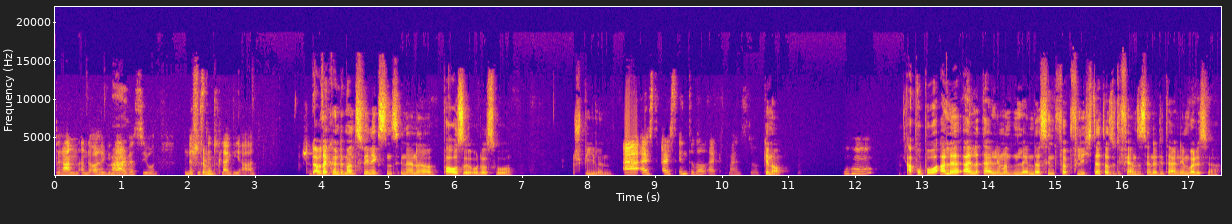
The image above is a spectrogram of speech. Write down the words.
dran an der Originalversion. und das ist dann Ah, stimmt. Plagiat. Stimmt. Aber dann könnte man es wenigstens in einer Pause oder so spielen. Ah, als, als Interval Act meinst du? Genau. Mhm. Apropos, alle, alle teilnehmenden Länder sind verpflichtet, also die Fernsehsender, die teilnehmen, weil das ja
